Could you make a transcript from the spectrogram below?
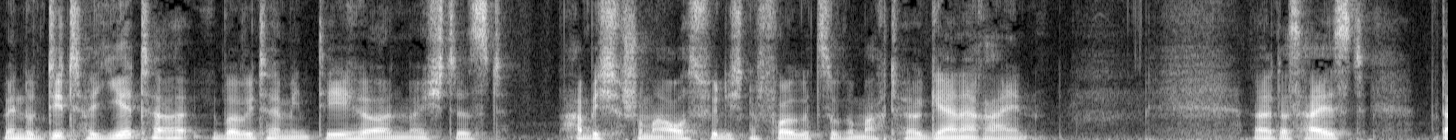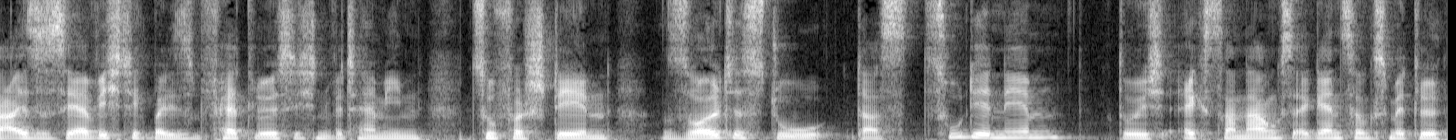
Wenn du detaillierter über Vitamin D hören möchtest, habe ich schon mal ausführlich eine Folge zu gemacht. Hör gerne rein. Äh, das heißt, da ist es sehr wichtig, bei diesen fettlöslichen Vitaminen zu verstehen, solltest du das zu dir nehmen, durch extra Nahrungsergänzungsmittel,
